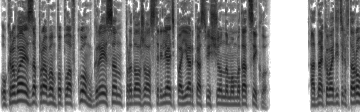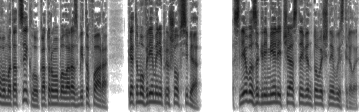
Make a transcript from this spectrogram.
Укрываясь за правым поплавком, Грейсон продолжал стрелять по ярко освещенному мотоциклу. Однако водитель второго мотоцикла, у которого была разбита фара, к этому времени пришел в себя. Слева загремели частые винтовочные выстрелы.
